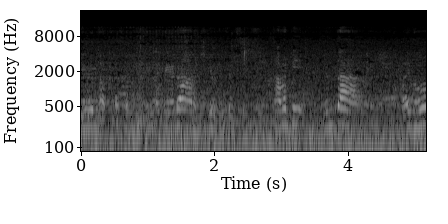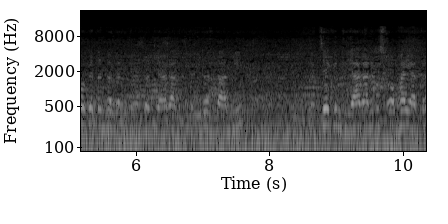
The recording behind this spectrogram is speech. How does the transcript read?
ఈ నాకు ఏడో కాబట్టి ఇంత వైభవోపేతంగా జరుగుతున్నటువంటి యాగానికి ఈరోజు దాన్ని ప్రత్యేకించి యాగానికి శోభాయాత్ర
